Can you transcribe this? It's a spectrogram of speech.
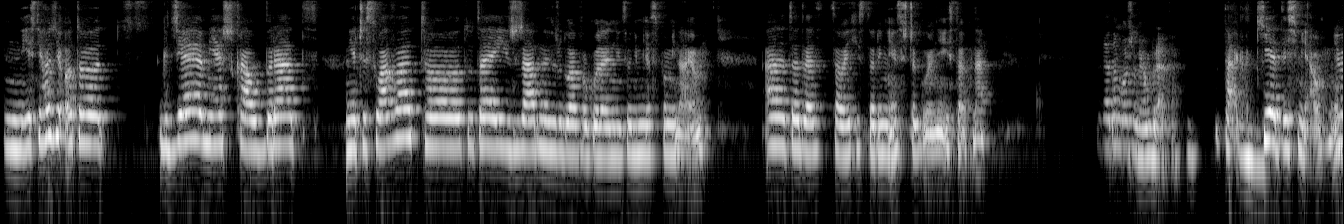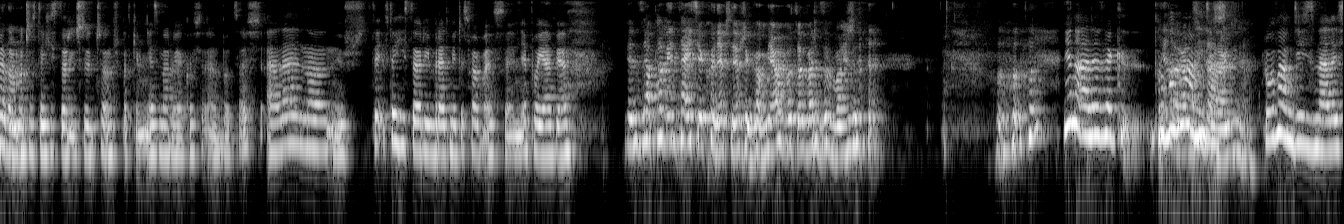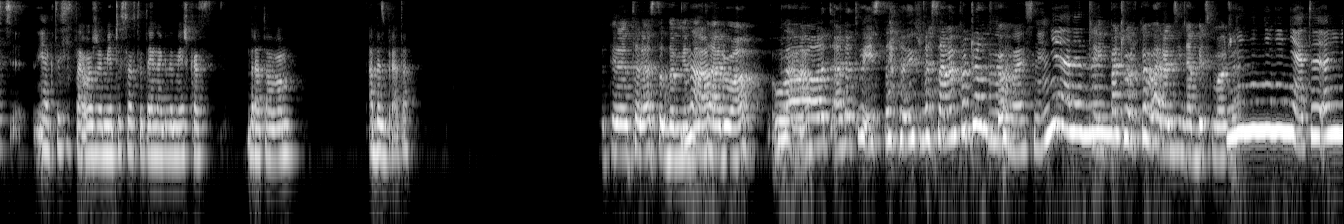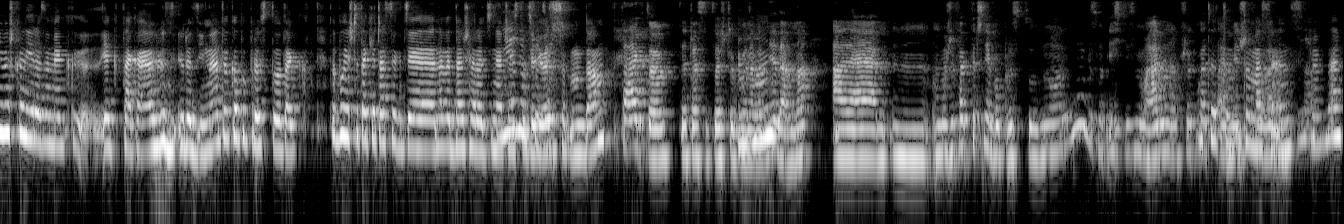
Mm, Jeśli chodzi o to, gdzie mieszkał brat Mieczysława, to tutaj żadne źródła w ogóle nic o nim nie wspominają. Ale to dla całej historii nie jest szczególnie istotne. Wiadomo, że miał brata. Tak, kiedyś miał. Nie wiadomo, czy w tej historii, czy, czy on przypadkiem nie zmarł jakoś albo coś, ale no już w tej, w tej historii brat Mieczysława się nie pojawia. Więc zapamiętajcie koniecznie, że go miał, bo to bardzo ważne. Nie no, ale jak Nie no, próbowałam, rodzina, gdzieś, rodzina. próbowałam gdzieś znaleźć, jak to się stało, że Mieczysław tutaj nagle mieszka z bratową, a bez brata. Dopiero teraz to do mnie No. dotarło. What? Ale twist, już na samym początku. No właśnie, nie, ale... no- Czyli patchworkowa rodzina być może. Nie, nie, nie, nie, nie. To oni nie mieszkali razem jak, jak taka rodzi- rodzina, tylko po prostu tak. To były jeszcze takie czasy, gdzie nawet dalsza rodzina Nie, często no dzieliła przecież- ze sobą dom. Tak, to te czasy to jeszcze były Mhm. nawet niedawno. Ale mm, może faktycznie po prostu, no, jak jeśli zmarł na przykład, To, a to, to ma sens, no. prawda?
